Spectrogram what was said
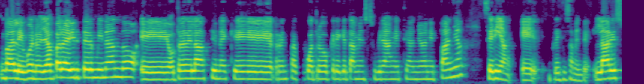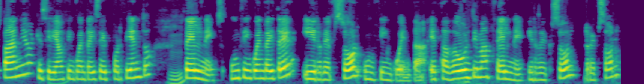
Vale, bueno, ya para ir terminando, eh, otra de las acciones que Renta 4 cree que también subirán este año en España serían eh, precisamente LAR España, que sería un 56%, Celnex un 53% y Repsol un 50%. Estas dos últimas, Celnex y Repsol, Repsol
